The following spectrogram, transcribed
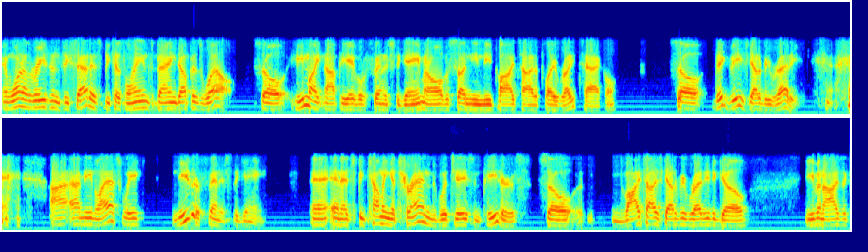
And one of the reasons he said is because Lane's banged up as well. So he might not be able to finish the game, and all of a sudden you need Vaitai to play right tackle. So Big V's got to be ready. I, I mean, last week neither finished the game, and, and it's becoming a trend with Jason Peters. So Vaitai's got to be ready to go. Even Isaac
